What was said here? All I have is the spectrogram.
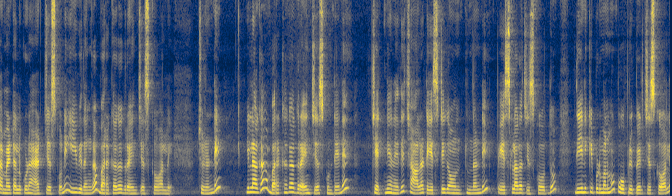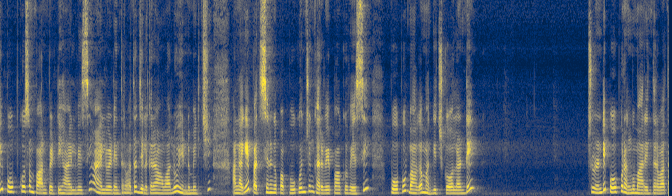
టమాటాలు కూడా యాడ్ చేసుకొని ఈ విధంగా బరకగా గ్రైండ్ చేసుకోవాలి. చూడండి ఇలాగా బరకగా గ్రైండ్ చేసుకుంటేనే చట్నీ అనేది చాలా టేస్టీగా ఉంటుందండి. పేస్ట్ లాగా చేసుకోవద్దు. దీనికి ఇప్పుడు మనము పోపు ప్రిపేర్ చేసుకోవాలి. పోపు కోసం పాన్ పెట్టి ఆయిల్ వేసి ఆయిల్ వేడిన తర్వాత జీలకర్ర ఆవాలు ఎండుమిర్చి అలాగే పచ్చిశనగపప్పు కొంచెం కరివేపాకు వేసి పోపు బాగా మగ్గించుకోవాలండి. చూడండి పోపు రంగు మారిన తర్వాత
